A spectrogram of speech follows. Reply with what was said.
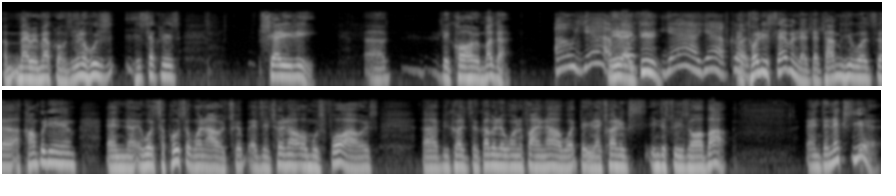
uh, Murray MacLehose. You know who his, secretary is? Sherry Lee. Uh, they call her mother. Oh yeah, of Lee course. Jun. Yeah, yeah, of At course. 27 at that time, he was uh, accompanying him, and uh, it was supposed to a one hour trip. As it turned out, almost four hours, uh, because the governor want to find out what the electronics industry is all about. And the next year,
